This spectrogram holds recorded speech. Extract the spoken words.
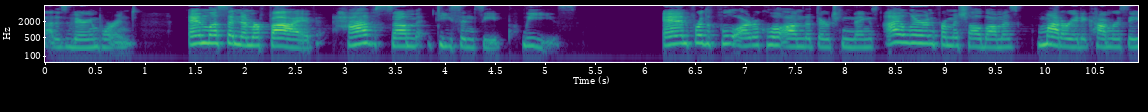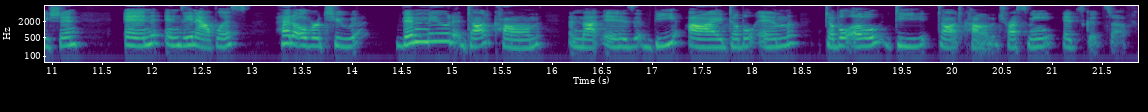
That is very important. And lesson number five have some decency, please. And for the full article on the 13 things I learned from Michelle Obama's moderated conversation in Indianapolis, head over to vimmood.com, and that is V I M M O O D.com. Trust me, it's good stuff.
